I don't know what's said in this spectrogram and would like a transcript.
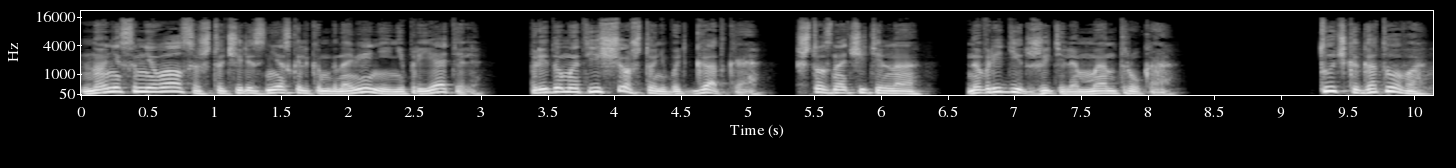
но не сомневался, что через несколько мгновений неприятель придумает еще что-нибудь гадкое, что значительно навредит жителям Мэнтрука. «Тучка готова!»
